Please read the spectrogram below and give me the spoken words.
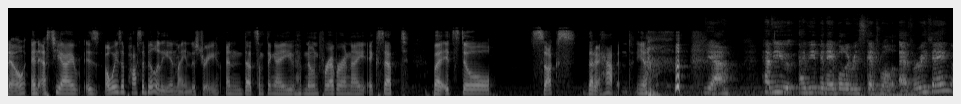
know, an STI is always a possibility in my industry, and that's something I have known forever and I accept, but it still sucks that it happened, you know? Yeah. Have you have you been able to reschedule everything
